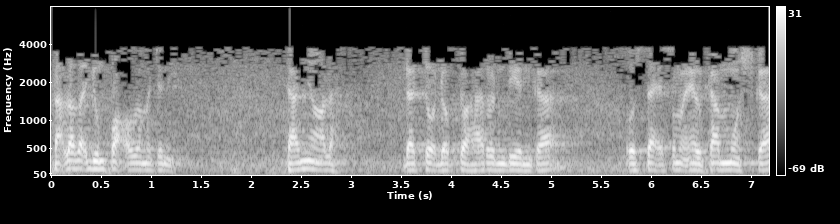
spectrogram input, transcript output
Tak larat jumpa orang macam ni. Tanyalah. Datuk Dr. Harun Din ke? Ustaz Ismail Kamus ke?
